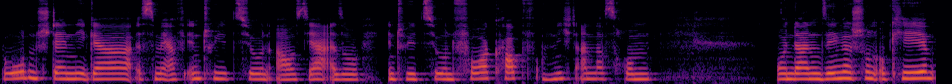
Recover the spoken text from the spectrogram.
bodenständiger, ist mehr auf Intuition aus, ja, also Intuition vor Kopf und nicht andersrum. Und dann sehen wir schon, okay,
